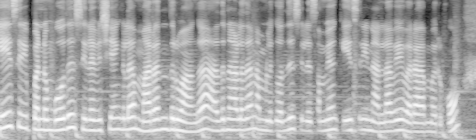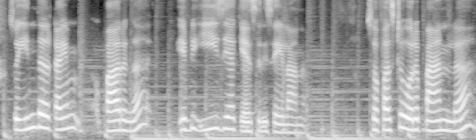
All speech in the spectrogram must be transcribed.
கேசரி பண்ணும்போது சில விஷயங்களை மறந்துடுவாங்க அதனால தான் நம்மளுக்கு வந்து சில சமயம் கேசரி நல்லாவே வராமல் இருக்கும். ஸோ இந்த டைம் பாருங்கள் எப்படி ஈஸியாக கேசரி செய்யலான்னு ஸோ ஃபஸ்ட்டு ஒரு பேனில்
